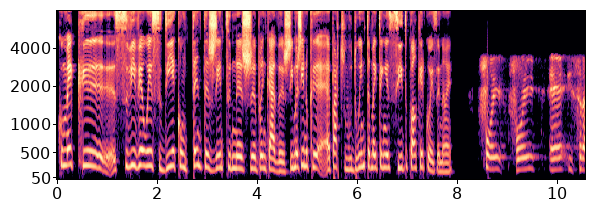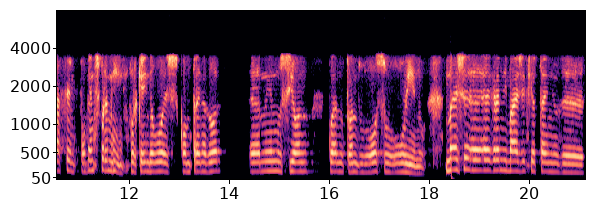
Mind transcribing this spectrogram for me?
Como é que se viveu esse dia com tanta gente nas bancadas? Imagino que a parte do hino também tenha sido qualquer coisa, não é? Foi, foi, é e será sempre, pelo menos para mim, porque ainda hoje, como treinador, uh, me emociono quando, quando ouço o hino. Mas uh, a grande imagem que eu tenho de,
